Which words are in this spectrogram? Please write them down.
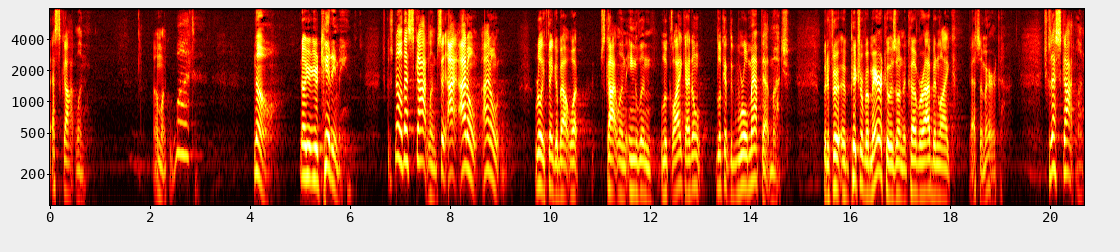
that's Scotland. I'm like, what? No, no, you're, you're kidding me. She goes, no, that's Scotland. See, I, I, don't, I don't really think about what Scotland, England look like. I don't look at the world map that much. But if a picture of America was on the cover, I've been like, that's America. She goes, that's Scotland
